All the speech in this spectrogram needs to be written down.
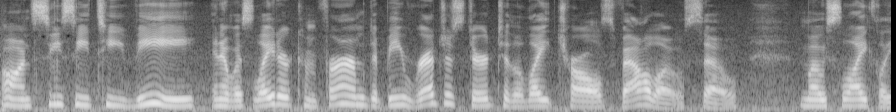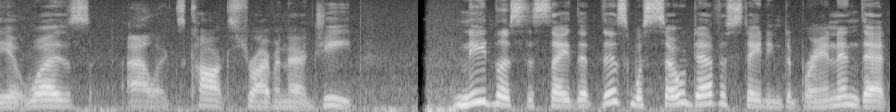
on CCTV, and it was later confirmed to be registered to the late Charles Vallow. So, most likely, it was Alex Cox driving that Jeep. Needless to say, that this was so devastating to Brandon that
